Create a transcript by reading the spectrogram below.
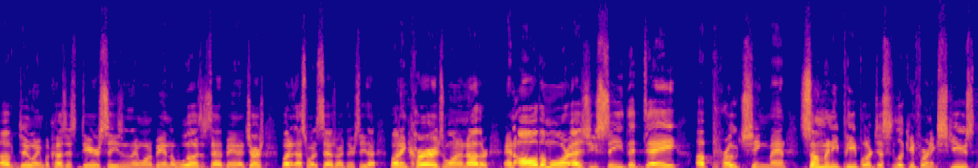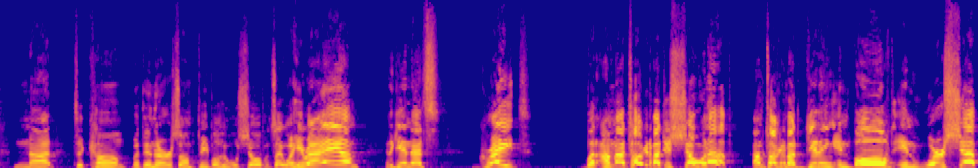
of doing because it's deer season and they want to be in the woods instead of being at church. But that's what it says right there. See that? But encourage one another, and all the more as you see the day approaching, man. So many people are just looking for an excuse not to come. But then there are some people who will show up and say, Well, here I am. And again, that's great. But I'm not talking about just showing up. I'm talking about getting involved in worship.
